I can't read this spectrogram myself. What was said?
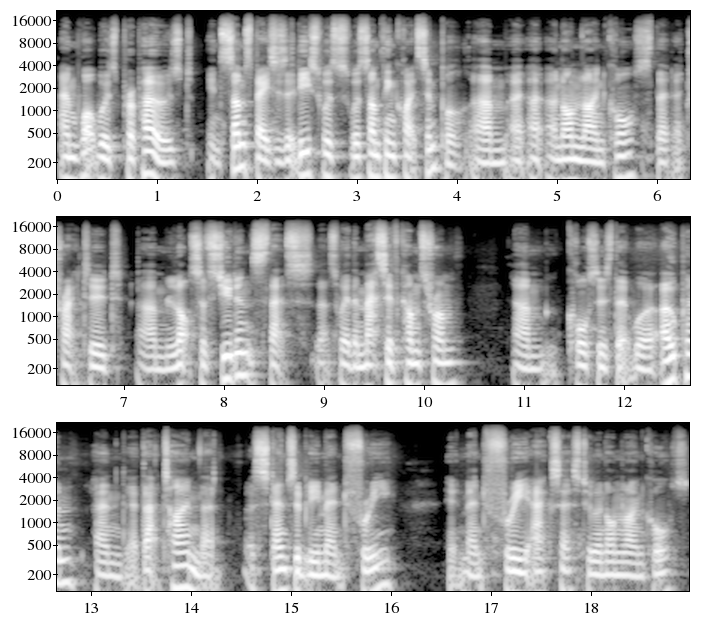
And what was proposed, in some spaces at least, was was something quite simple: um, a, an online course that attracted um, lots of students. That's that's where the massive comes from. Um, courses that were open, and at that time, that ostensibly meant free. It meant free access to an online course.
